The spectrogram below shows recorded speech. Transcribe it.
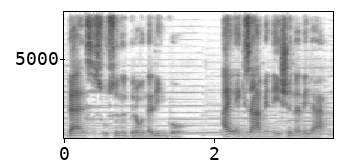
dahil sa susunod raw na linggo ay examination na nila.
